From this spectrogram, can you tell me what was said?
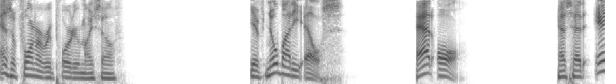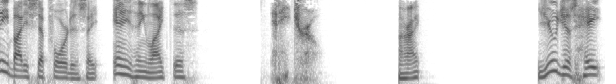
as a former reporter myself, if nobody else at all has had anybody step forward and say anything like this, it ain't true. All right? You just hate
